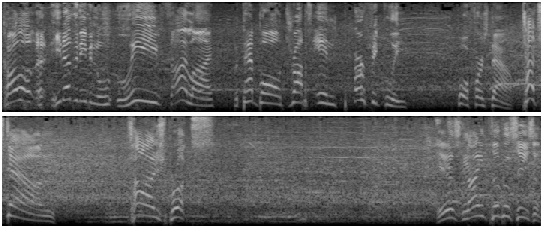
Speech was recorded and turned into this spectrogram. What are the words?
Carlos, uh, he doesn't even leave sideline, but that ball drops in perfectly for a first down. Touchdown, Tahj Brooks. His ninth of the season.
